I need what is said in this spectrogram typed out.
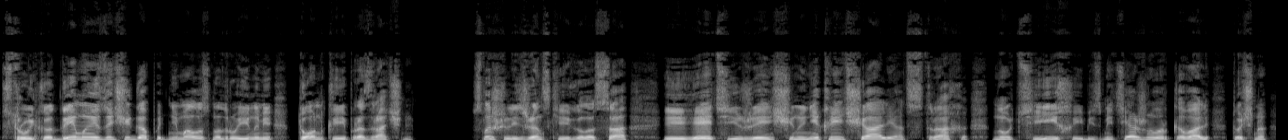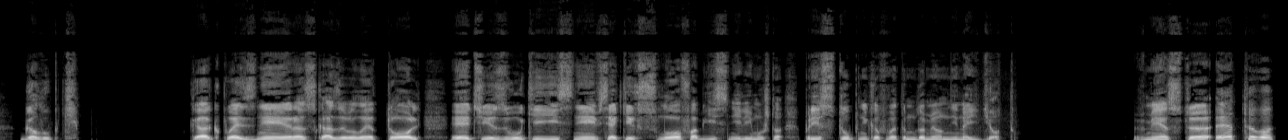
Струйка дыма из очага поднималась над руинами, тонкая и прозрачная. Слышались женские голоса, и эти женщины не кричали от страха, но тихо и безмятежно ворковали, точно голубки. Как позднее рассказывала Толь, эти звуки яснее всяких слов объяснили ему, что преступников в этом доме он не найдет. Вместо этого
